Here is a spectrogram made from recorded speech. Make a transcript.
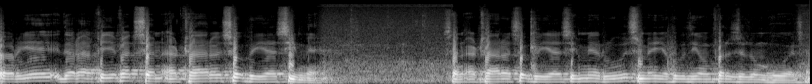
اور یہ در حقیقت سن اٹھارہ سو بیاسی میں سن اٹھارہ سو بیاسی میں روس میں یہودیوں پر ظلم ہوا تھا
